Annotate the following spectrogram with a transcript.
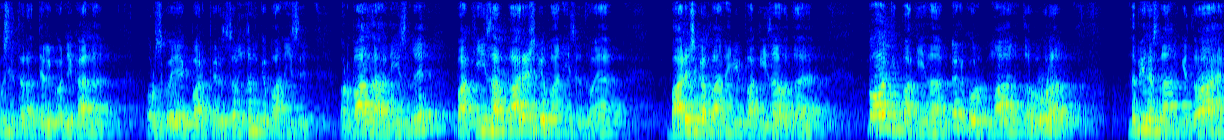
اسی طرح دل کو نکالا اور اس کو ایک بار پھر زمزم کے پانی سے اور بعض حدیث میں پاکیزہ بارش کے پانی سے دھویا۔ بارش کا پانی بھی پاکیزہ ہوتا ہے۔ بہت ہی پاکیزہ، بالکل مان تہورا نبی اسلام کی دعا ہے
